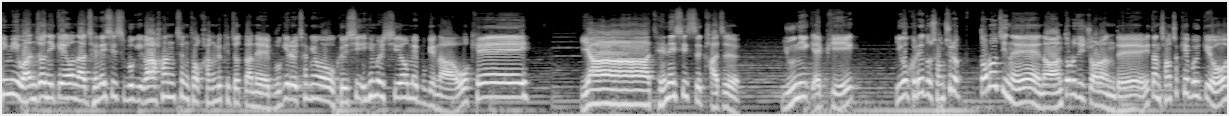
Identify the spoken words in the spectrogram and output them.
힘이 완전히 깨어나 제네시스 무기가 한층 더 강력해졌다네. 무기를 착용하고 그 시, 힘을 시험해보게나. 오케이. 야 제네시스 가즈. 유닉 에픽. 이거 그래도 전투력 떨어지네. 나 안 떨어질 줄 알았는데. 일단 장착해볼게요.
